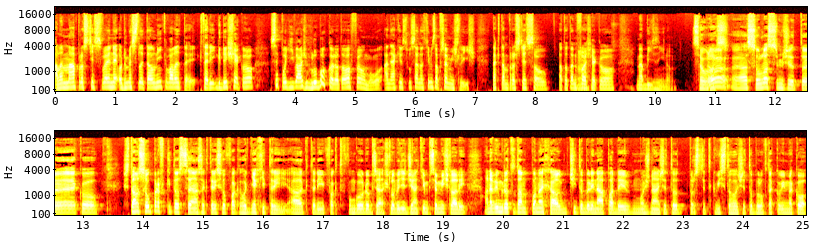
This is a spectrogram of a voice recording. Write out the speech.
ale má prostě svoje neodmyslitelné kvality, který když jako se podíváš hluboko do toho filmu a nějakým způsobem nad tím zapřemýšlíš, tak tam prostě jsou. A to ten hmm. Flash jako nabízí, no. Souhlas. No, já souhlasím, že to je jako, že tam jsou prvky toho scénáře, které jsou fakt hodně chytrý a který fakt fungují dobře a šlo vidět, že nad tím přemýšleli. A nevím, kdo to tam ponechal, čí to byly nápady, možná, že to prostě tkví z toho, že to bylo v takovým jako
